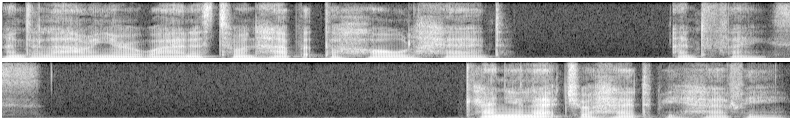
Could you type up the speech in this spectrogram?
And allowing your awareness to inhabit the whole head and face. Can you let your head be heavy,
